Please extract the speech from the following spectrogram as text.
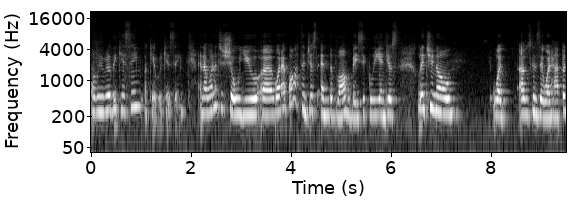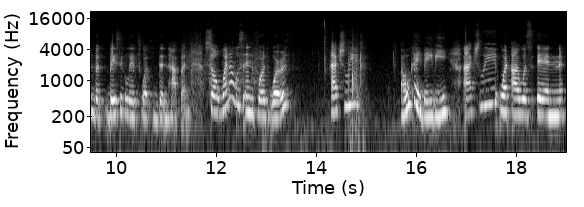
Are we really kissing? Okay, we're kissing. And I wanted to show you uh, what I bought and just end the vlog basically and just let you know what I was gonna say what happened, but basically it's what didn't happen. So when I was in Fort Worth, actually, okay baby, actually when I was in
